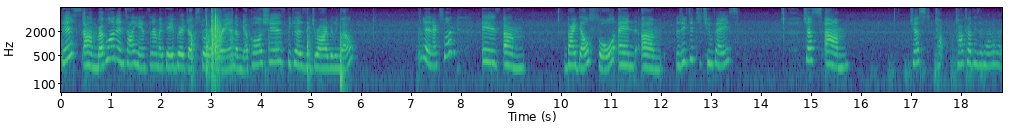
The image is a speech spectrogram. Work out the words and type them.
this, um, Revlon and Sally Hansen are my favorite drugstore brand of nail polishes because they dry really well. Okay, the next one is um, by Del Sol and um, Addicted to Too Faced. Just um, just talk, talked about these in one of her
